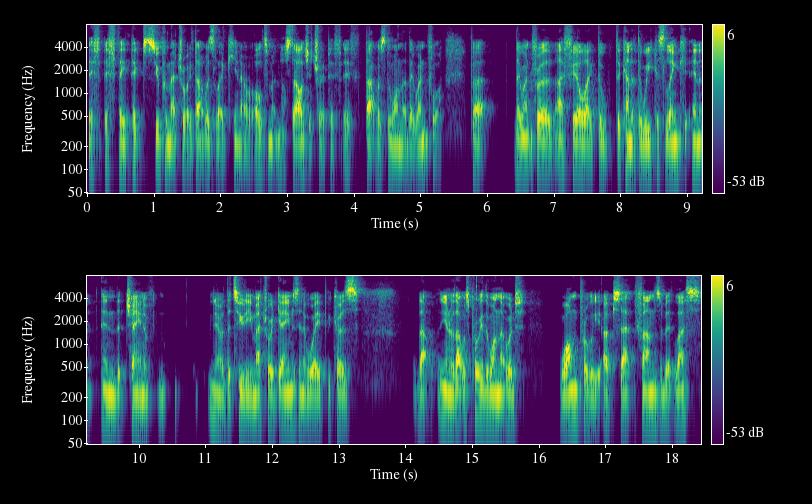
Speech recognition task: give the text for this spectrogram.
if if they picked super metroid that was like you know ultimate nostalgia trip if if that was the one that they went for but they went for i feel like the the kind of the weakest link in in the chain of you know the 2d metroid games in a way because that you know that was probably the one that would one probably upset fans a bit less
